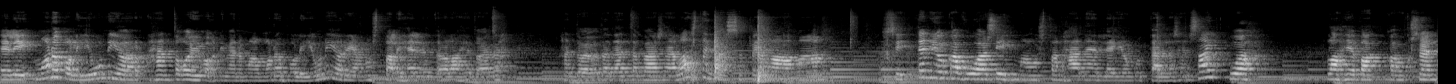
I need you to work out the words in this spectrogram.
Eli Monopoly Junior, hän toivoi nimenomaan Monopoly Junioria, musta oli hellyttävä lahjatoive. Hän toivoi tätä, että pääsee lasten kanssa pelaamaan. Sitten joka vuosi mä ostan hänelle jonkun tällaisen saippua lahjapakkauksen.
